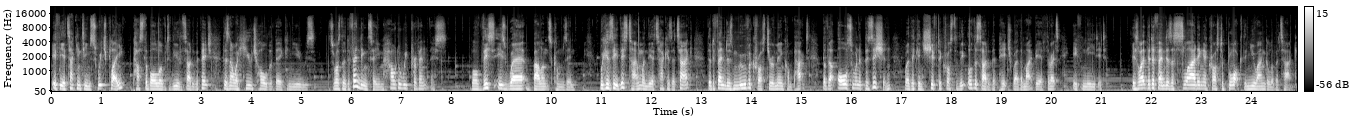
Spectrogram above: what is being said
If the attacking team switch play, pass the ball over to the other side of the pitch, there's now a huge hole that they can use. So as the defending team, how do we prevent this? Well, this is where balance comes in. We can see this time when the attackers attack, the defenders move across to remain compact, but they're also in a position where they can shift across to the other side of the pitch where there might be a threat if needed. It's like the defenders are sliding across to block the new angle of attack.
